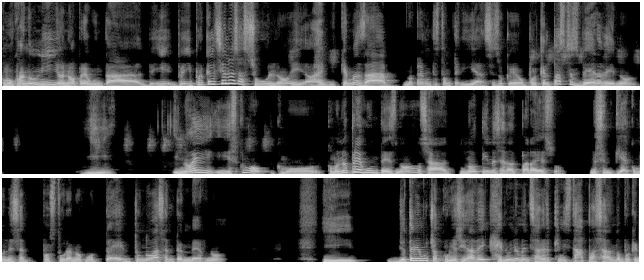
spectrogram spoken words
como cuando un niño, ¿no? Pregunta, ¿y, por qué el cielo es azul, no? Y, ay, ¿qué más da? No preguntes tonterías, eso creo. ¿Por qué el pasto es verde, no? Y, y no hay, y es como, como, como no preguntes, ¿no? O sea, no tienes edad para eso. me sentía como en esa postura, ¿no? Como tú no vas a entender, ¿no? Y yo tenía mucha curiosidad de genuinamente saber qué me estaba pasando, porque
